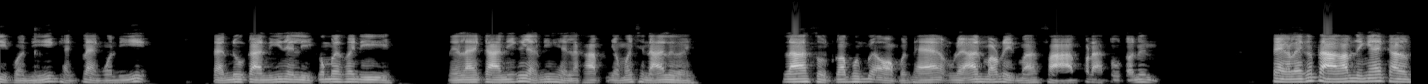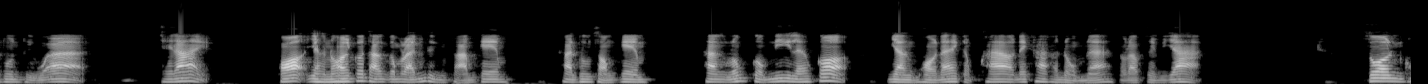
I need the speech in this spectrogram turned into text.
ดีกว่านี้ แข็งแกร่งกว่านี้ แต่ดูการนี้ในลีกก็ไม่ค่อยดี ในรายการนี้ก็อย่างที่เห็นแหละครับ ยังไม่ชนะเลย ล่าสุดก็เพิ่งไปออกไปแพ้เรอัลมาดริดมาสามประตูต่อหนึ่งแต่อะไรก็ตามครับในแง่การลงทุนถือว่าใช้ได้ เพราะอย่างน้อยก็ทำกำไรได้ถึงสามเกม ขาดทุนสองเกม หากลบกบหนี้แล้วก็ยังพอได้กับข้าวได้ค่าขนมนะสำหรับเซบียาส่วนโค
